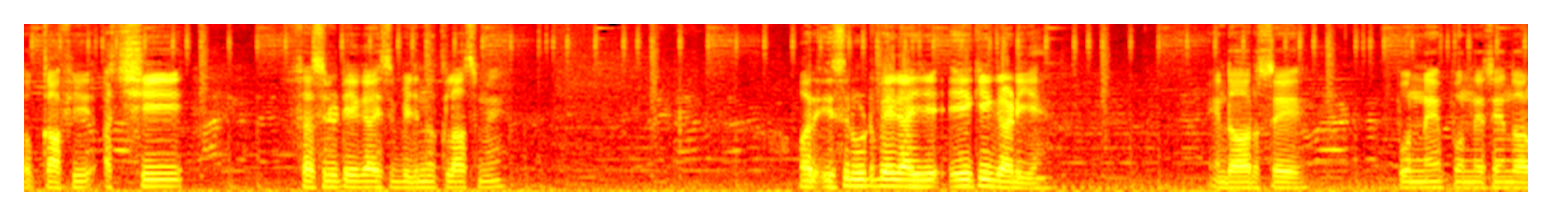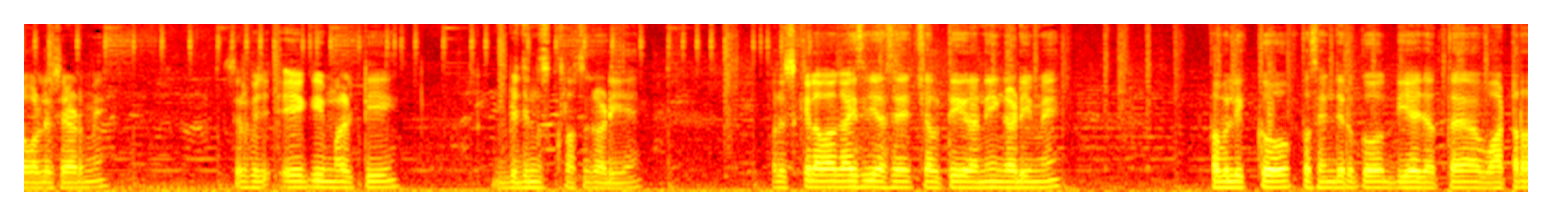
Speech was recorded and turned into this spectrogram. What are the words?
तो काफ़ी अच्छी फैसिलिटी है इस बिज़नेस क्लास में। और इस रूट पे का ये एक ही गाड़ी है। इंदौर से पुणे पुणे से इंदौर वाले साइड में। सिर्फ़ एक ही मल्टी बिज़नेस क्लास गाड़ी है। और इसके अलावा गाइस जैसे चलती रनिंग गाड़ी में पब्लिक को पैसेंजर को दिया जाता है वाटर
